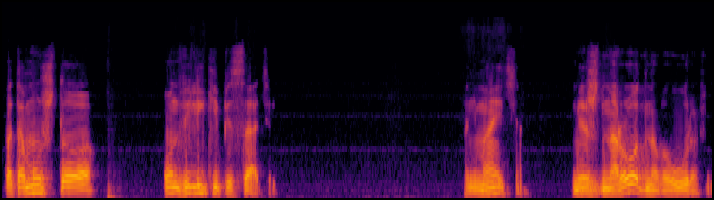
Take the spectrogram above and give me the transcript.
Потому что он великий писатель. Понимаете? Международного уровня.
